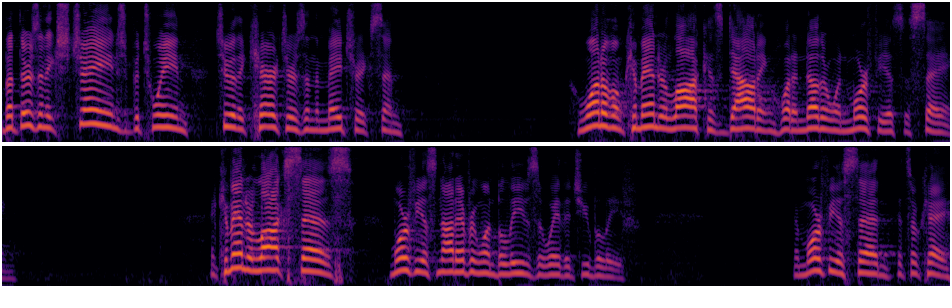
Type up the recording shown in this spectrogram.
But there's an exchange between two of the characters in the Matrix, and one of them, Commander Lock, is doubting what another one, Morpheus, is saying. And Commander Lock says, Morpheus, not everyone believes the way that you believe. And Morpheus said, It's okay.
